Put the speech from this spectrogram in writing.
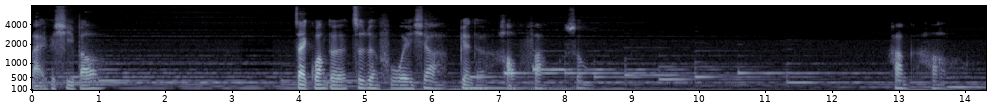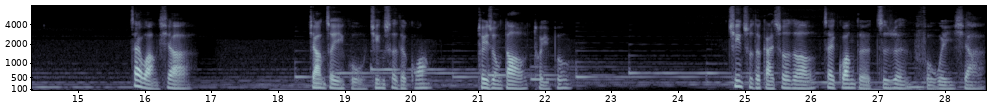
每一个细胞。在光的滋润抚慰下，变得好放松，很好。再往下，将这一股金色的光推送到腿部，清楚的感受到，在光的滋润抚慰下，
